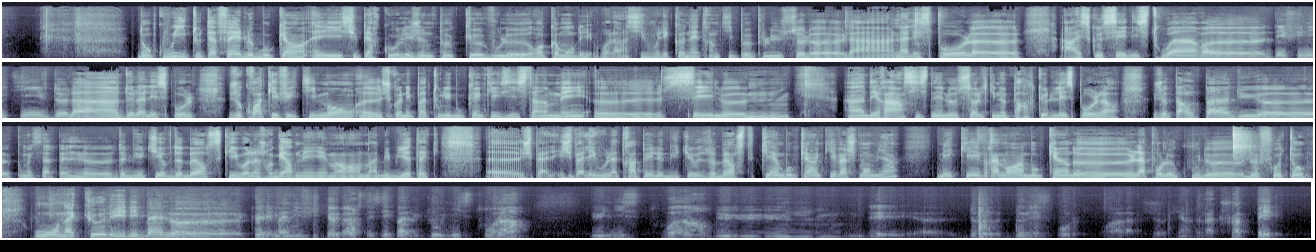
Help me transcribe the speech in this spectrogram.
Donc oui, tout à fait, le bouquin est super cool et je ne peux que vous le recommander. Voilà, si vous voulez connaître un petit peu plus la, la Les Paul. Euh, alors est-ce que c'est l'histoire euh, définitive de la de Les Paul? Je crois qu'effectivement, euh, je connais pas tous les bouquins qui existent, hein, mais euh, c'est le un des rares, si ce n'est le seul, qui ne parle que de l'espaul. Alors, je parle pas du euh, comment il s'appelle The Beauty of the Burst, qui voilà, je regarde mes, ma, bibliothèque. Euh, je vais aller, vous l'attraper, le Beauty of the Burst, qui est un bouquin qui est vachement bien, mais qui est vraiment un bouquin de là pour le coup de, de photos où on a que les, les belles, euh, que les magnifiques bursts et c'est pas du tout une histoire, une histoire du de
